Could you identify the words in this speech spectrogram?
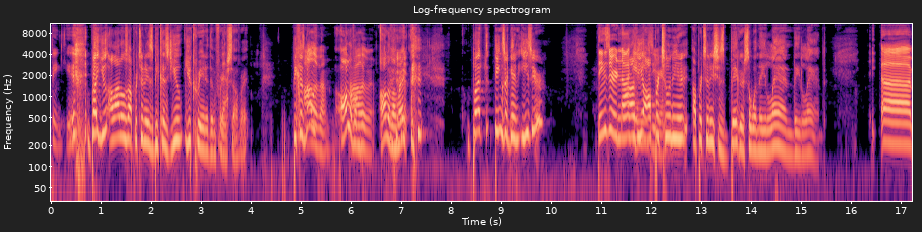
Thank you. But you, a lot of those opportunities because you you created them for Yeah. yourself, right? Because All no- them, all of them, All of 'em. all of them, right? but things are getting easier. Things are not getting the easier. opportunity opportunities just bigger? So when they land, they land. uh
